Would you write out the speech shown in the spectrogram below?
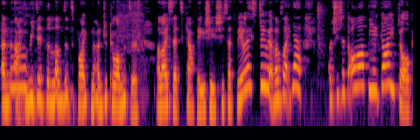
and uh, we did the London to Brighton 100 kilometres. And I said to Cathie, she she said to me, "Let's do it." And I was like, "Yeah." And she said, "Oh, I'll be a guide dog."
